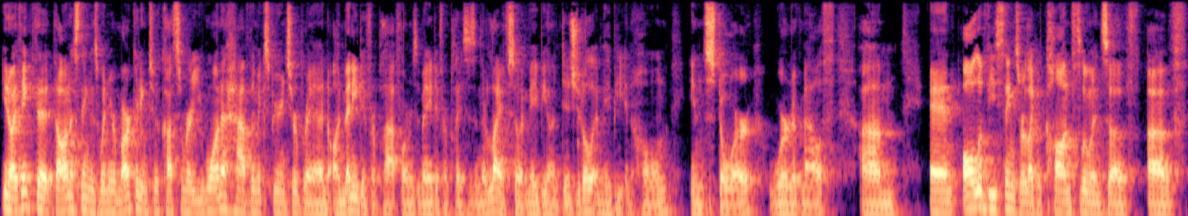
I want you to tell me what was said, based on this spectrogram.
you know i think that the honest thing is when you're marketing to a customer you want to have them experience your brand on many different platforms in many different places in their life. So it may be on digital it may be in home in store word of mouth. Um, and all of these things are like a confluence of of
